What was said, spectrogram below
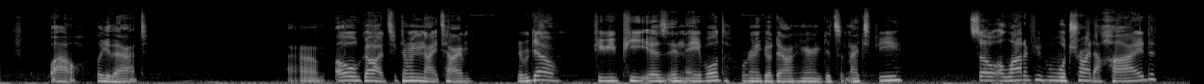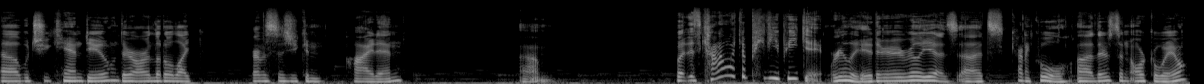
wow, look at that. Um, oh god, it's becoming nighttime. Here we go. PvP is enabled. We're to go down here and get some XP. So a lot of people will try to hide, uh, which you can do. There are little like crevices you can hide in. Um, but it's kind of like a PvP game, really. It, it really is. Uh, it's kind of cool. Uh, there's an orca whale.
